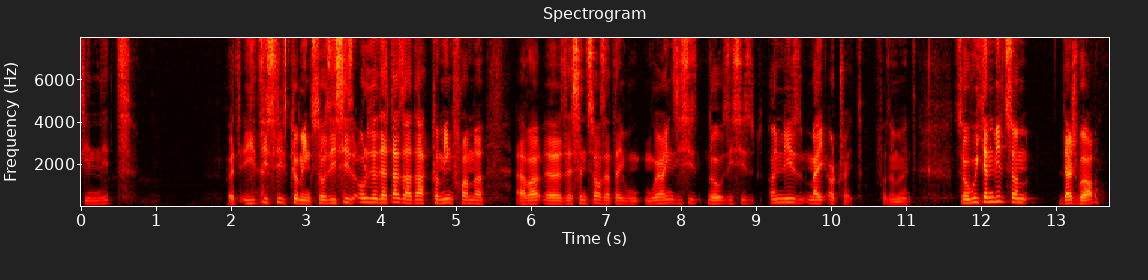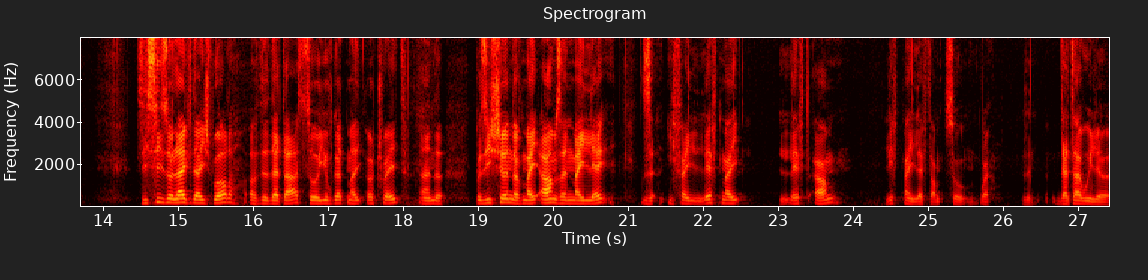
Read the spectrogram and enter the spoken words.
clean it. But it is still coming. So this is all the data that are coming from uh, our, uh, the sensors that I'm wearing. This is no, this is only my heart rate for the moment. So we can build some dashboard. This is a live dashboard of the data. So you've got my heart rate and the position of my arms and my legs. If I left my left arm, lift my left arm, so well, the data will uh,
